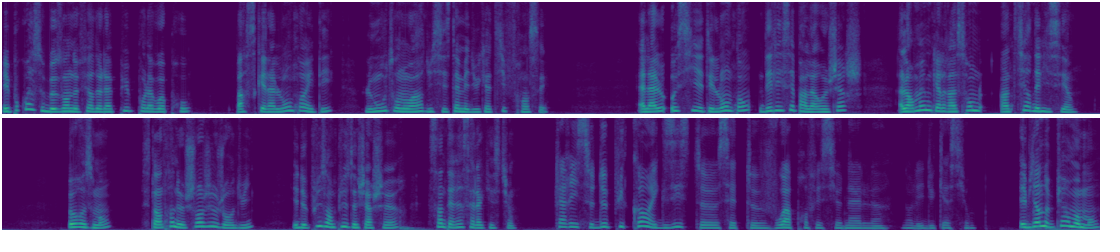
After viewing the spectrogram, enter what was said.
Mais pourquoi ce besoin de faire de la pub pour la voie pro? Parce qu'elle a longtemps été le mouton noir du système éducatif français. Elle a aussi été longtemps délaissée par la recherche alors même qu'elle rassemble un tiers des lycéens. Heureusement, c'est en train de changer aujourd'hui, et de plus en plus de chercheurs s'intéressent à la question. Clarisse, depuis quand existe euh, cette voie professionnelle dans l'éducation? Eh bien, depuis un moment.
